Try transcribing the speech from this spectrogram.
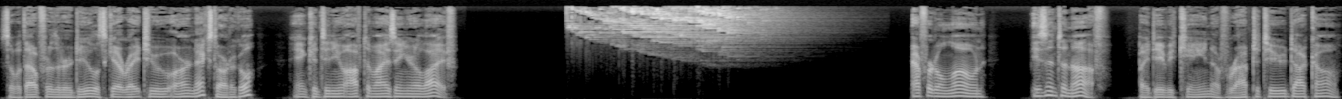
So without further ado, let's get right to our next article and continue optimizing your life. Effort Alone Isn't Enough by David Cain of Raptitude.com.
